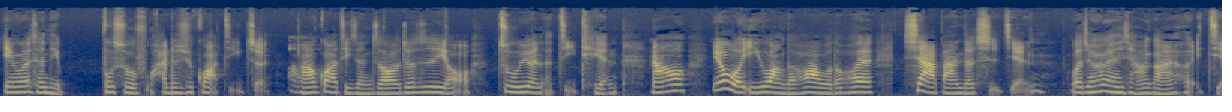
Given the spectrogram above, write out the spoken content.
因为身体不舒服，她就去挂急诊。然后挂急诊之后，就是有住院了几天。然后因为我以往的话，我都会下班的时间。我就会很想要赶快回家，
